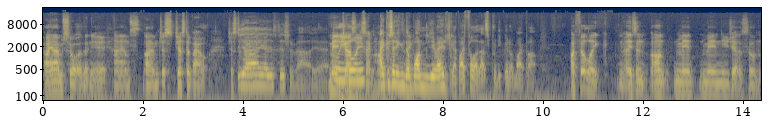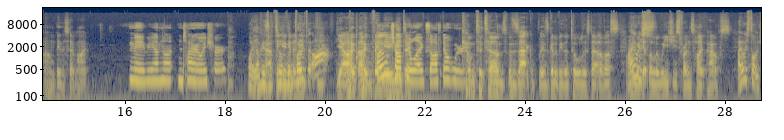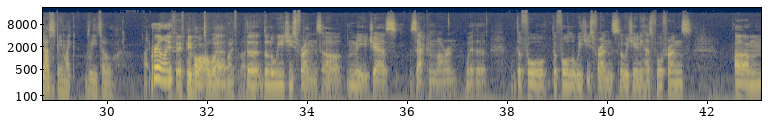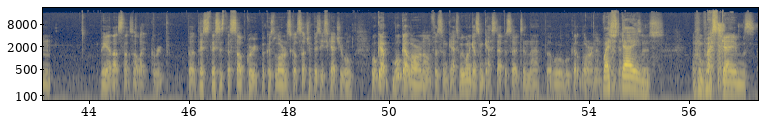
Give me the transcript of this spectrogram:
I am shorter than you. I am. s- I am just just about. Just about. Yeah, yeah, just just about, yeah. Me and Jazz are the same height. And considering the one year age gap, I feel like that's pretty good on my part. I feel like isn't aren't me and me and you Jazz aren't, aren't we the same height? Maybe, I'm not entirely sure. Wait, that means I we're think you're the gonna both. need- Ah! Yeah, I, I think I you will need chop to your legs off, don't worry. come to terms with Zach is going to be the tallest out of us I when we get the Luigi's Friends hype house. I always thought of Jazz as being like really tall. Like, Really? If, if people aren't aware, both of us. the the Luigi's friends are me, Jazz, Zach, and Lauren. We're the the four the four Luigi's friends. Luigi only has four friends. Um, but yeah, that's that's our like group. But this this is the subgroup because Lauren's got such a busy schedule. We'll get we'll get Lauren on for some guests. We want to get some guest episodes in there, but we'll we'll get Lauren in. West some. Games. West Games.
